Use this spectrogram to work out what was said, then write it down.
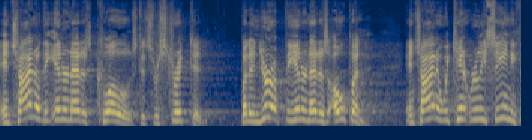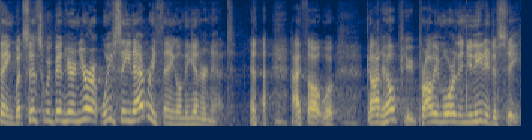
In China, the internet is closed, it's restricted. But in Europe, the internet is open. In China, we can't really see anything, but since we've been here in Europe, we've seen everything on the internet. And I thought, well, God help you, probably more than you needed to see.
